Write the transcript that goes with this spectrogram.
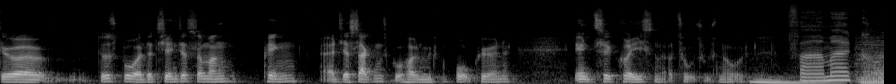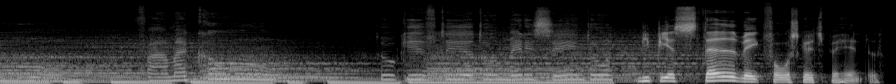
det var dødsbo, der tjente jeg så mange penge, at jeg sagtens skulle holde mit forbrug kørende indtil krisen og 2008. Farmakon, farmakon, du er giftig og du medicin, du Vi bliver stadigvæk forskelsbehandlet.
